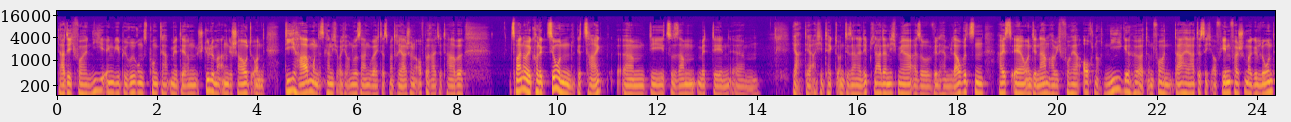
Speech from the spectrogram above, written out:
Da hatte ich vorher nie irgendwie Berührungspunkte, habe mir deren Stühle mal angeschaut und die haben, und das kann ich euch auch nur sagen, weil ich das Material schon aufbereitet habe, zwei neue Kollektionen gezeigt, ähm, die zusammen mit den ähm, ja, der Architekt und Designer lebt leider nicht mehr. Also Wilhelm Lauritzen heißt er und den Namen habe ich vorher auch noch nie gehört. Und von daher hat es sich auf jeden Fall schon mal gelohnt,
